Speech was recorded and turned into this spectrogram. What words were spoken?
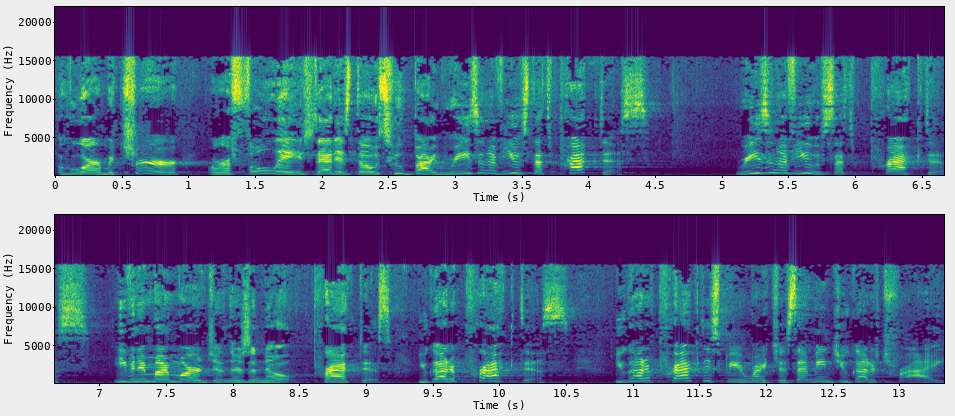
who are mature or of full age, that is, those who by reason of use, that's practice. Reason of use, that's practice. Even in my margin, there's a note practice. You got to practice. You got to practice being righteous. That means you got to try.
